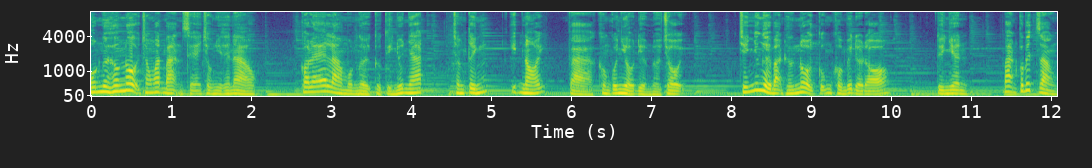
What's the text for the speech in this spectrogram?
Một người hướng nội trong mắt bạn sẽ trông như thế nào? Có lẽ là một người cực kỳ nhút nhát, châm tính, ít nói và không có nhiều điểm nổi trội. Chính những người bạn hướng nội cũng không biết điều đó. Tuy nhiên, bạn có biết rằng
